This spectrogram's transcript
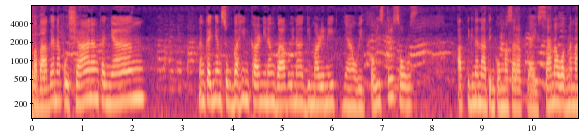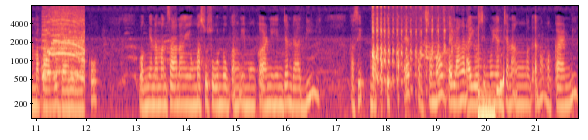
Pabaga na po siya ng kanyang ng kanyang sugbahin karni ng baboy na gimarinate niya with oyster sauce. At tignan natin kung masarap guys. Sana wag naman mapagod dahil ako. Wag niya naman sana yung masusunog ang imong karnihin dyan, daddy. Kasi mapait-pait pag sunog. Kailangan ayusin mo yan dyan ang mag, ano, magkarni.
